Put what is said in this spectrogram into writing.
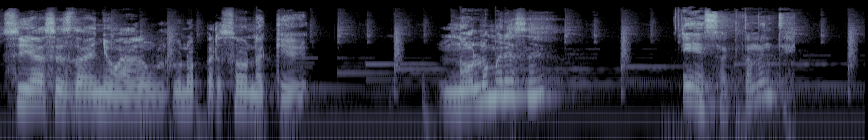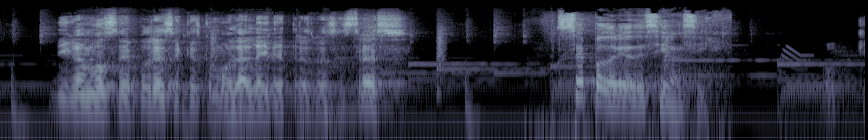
Si haces daño a alguna persona que no lo merece, Exactamente. Digamos, se podría decir que es como la ley de tres veces tres. Se podría decir así. Ok.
